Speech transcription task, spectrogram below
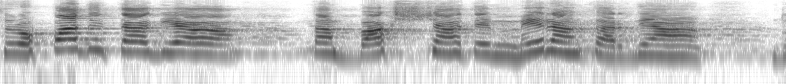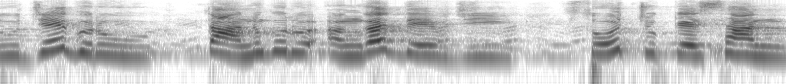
ਸਰੋਪਾ ਦਿੱਤਾ ਗਿਆ, ਤਾਂ ਬਖਸ਼ਾਂ ਤੇ ਮਿਹਰਾਂ ਕਰਦਿਆਂ ਦੂਜੇ ਗੁਰੂ ਧੰਨ ਗੁਰੂ ਅੰਗਦ ਦੇਵ ਜੀ ਸੋਚ ਚੁੱਕੇ ਸਨ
